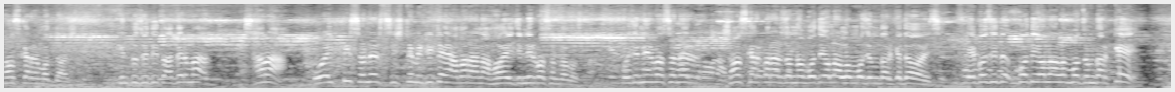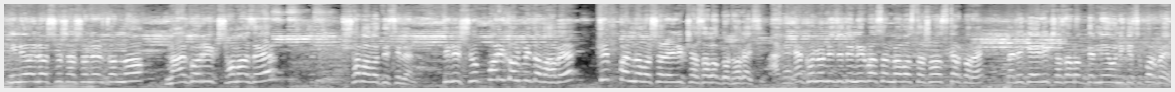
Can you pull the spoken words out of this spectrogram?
সংস্কারের মধ্যে আসবে। কিন্তু যদি তাদের মা ছাড়া ওই পিছনের সিস্টেমিটিতে আবার আনা হয় যে নির্বাচন ব্যবস্থা, ওই যে নির্বাচনের সংস্কার করার জন্য বদিউল আলম মজুমদারকে দেওয়া হয়েছে। এই বদি- বদিউল আলম মজুমদারকে ইনি হইল সুশাসনের জন্য নাগরিক সমাজের সভাপতি ছিলেন। তিনি সুপরিকল্পিতভাবে তিপ্পান্ন বছর এই রিক্সা চালককে ঠকাইছে। এখন উনি যদি নির্বাচন ব্যবস্থা সংস্কার করে তাহলে কি এই রিক্সা চালকদের নিয়ে উনি কিছু করবেন?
